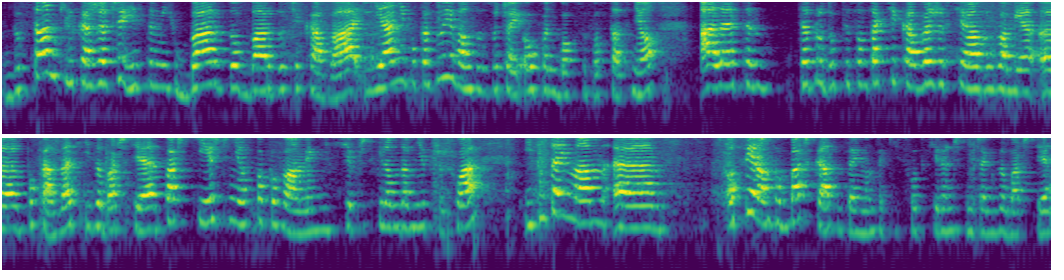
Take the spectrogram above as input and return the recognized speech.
dostałam kilka rzeczy i jestem ich bardzo, bardzo ciekawa. I ja nie pokazuję Wam zazwyczaj open boxów ostatnio, ale ten, te produkty są tak ciekawe, że chciałabym Wam je e, pokazać. I zobaczcie, paczki jeszcze nie odpakowałam, jak widzicie przed chwilą do mnie przyszła. I tutaj mam... E, Otwieram tą paczkę, a tutaj mam taki słodki ręczniczek, zobaczcie.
